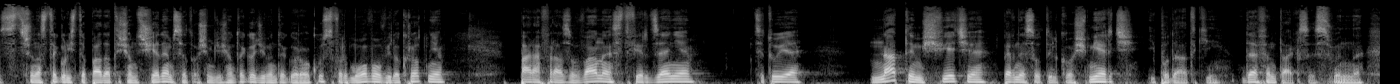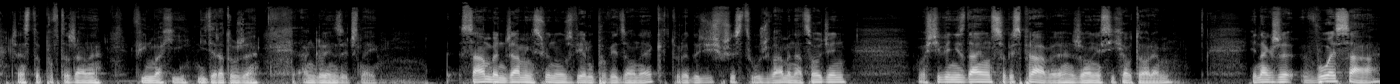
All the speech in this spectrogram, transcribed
z 13 listopada 1789 roku sformułował wielokrotnie parafrazowane stwierdzenie, cytuję, na tym świecie pewne są tylko śmierć i podatki. Death and taxes, słynne, często powtarzane w filmach i literaturze anglojęzycznej. Sam Benjamin słynął z wielu powiedzonek, które do dziś wszyscy używamy na co dzień, właściwie nie zdając sobie sprawy, że on jest ich autorem. Jednakże w USA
